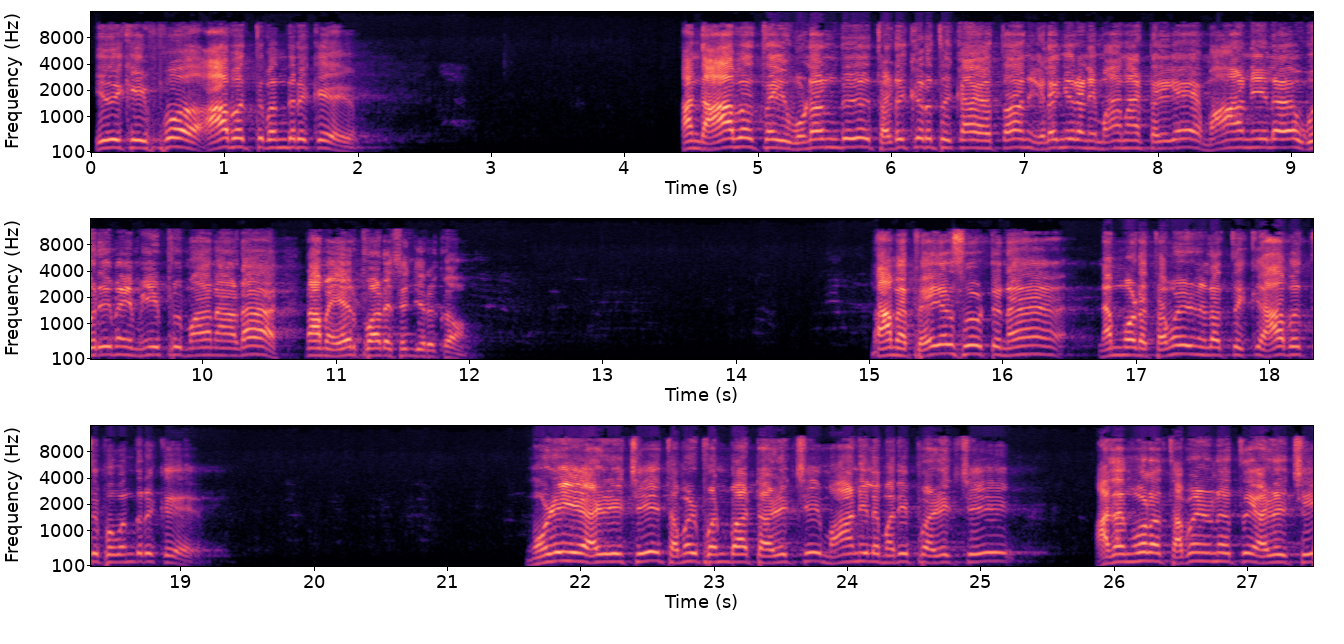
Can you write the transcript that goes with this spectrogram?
இதுக்கு இப்போ ஆபத்து வந்திருக்கு. அந்த ஆபத்தை உணர்ந்து தடுக்கிறதுக்காகத்தான் இளைஞரணி மாநாட்டையே மாநில உரிமை மீட்பு மாநாடா நாம ஏற்பாடு செஞ்சிருக்கோம். நாம பெயர் சூட்டின நம்மோட தமிழ் நிலத்துக்கு ஆபத்து இப்ப வந்திருக்கு. மொழியை அழிச்சு தமிழ் பண்பாட்டை அழிச்சு மாநில மதிப்பு அழிச்சு அதன் மூலம் தமிழினத்தை அழிச்சு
